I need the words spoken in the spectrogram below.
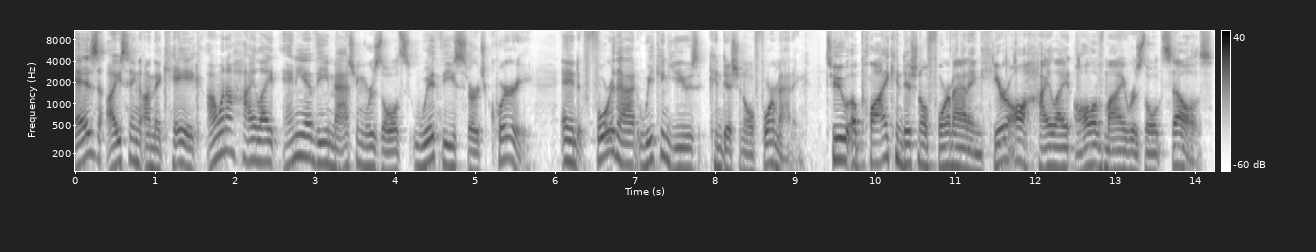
As icing on the cake, I want to highlight any of the matching results with the search query. And for that, we can use conditional formatting. To apply conditional formatting, here I'll highlight all of my result cells.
